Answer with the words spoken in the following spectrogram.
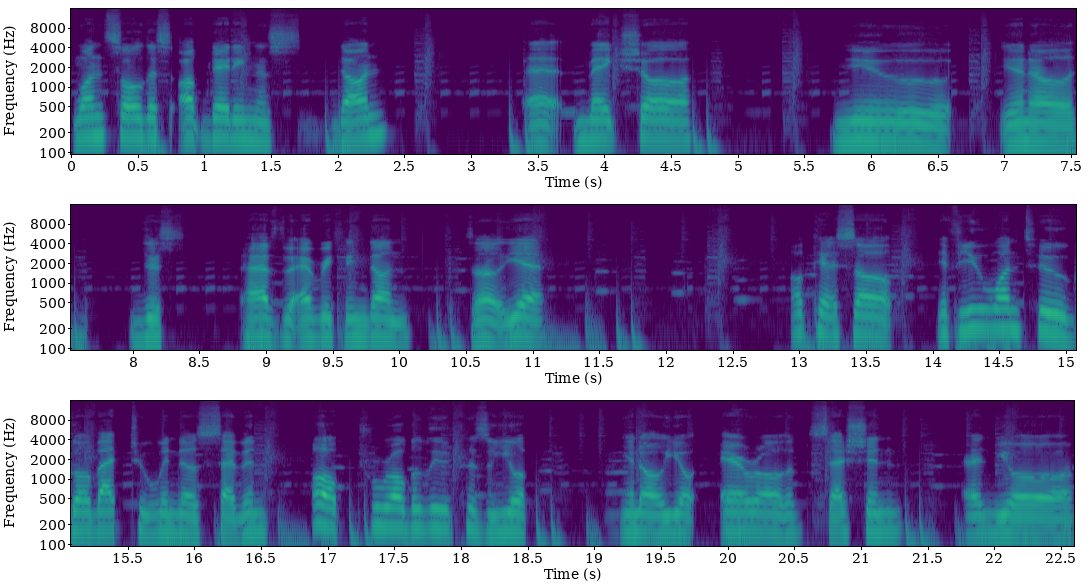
once all this updating is done, uh, make sure you you know just have everything done. So yeah. Okay, so if you want to go back to Windows 7, oh, probably because of your, you know, your error obsession and your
